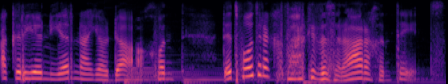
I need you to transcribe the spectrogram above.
ek reëneer na jou dag want dit wat ek gewerk het was regtig intens.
